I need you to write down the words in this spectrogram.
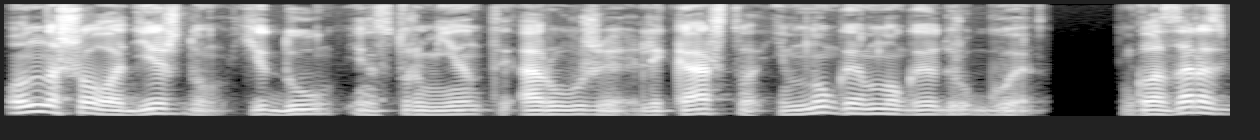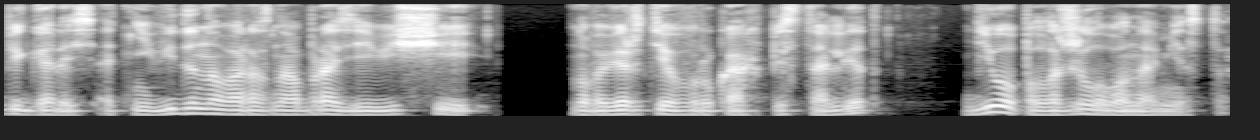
Он нашел одежду, еду, инструменты, оружие, лекарства и многое-многое другое, Глаза разбегались от невиданного разнообразия вещей, но повертев в руках пистолет, Дио положил его на место.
